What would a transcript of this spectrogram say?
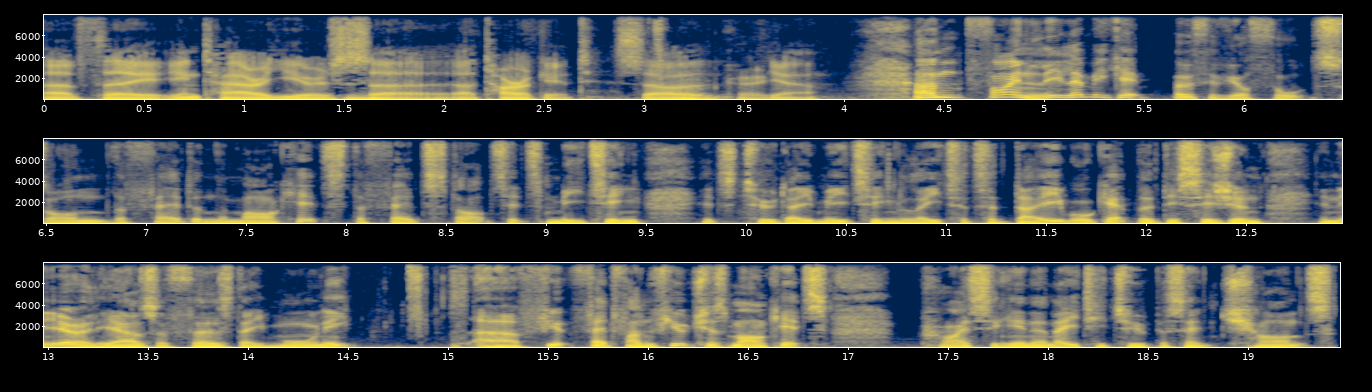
of the entire year's mm. target. So okay. yeah. Um, finally, let me get both of your thoughts on the Fed and the markets. The Fed starts its meeting, its two day meeting later today. We'll get the decision in the early hours of Thursday morning. Uh, Fed fund futures markets pricing in an 82% chance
